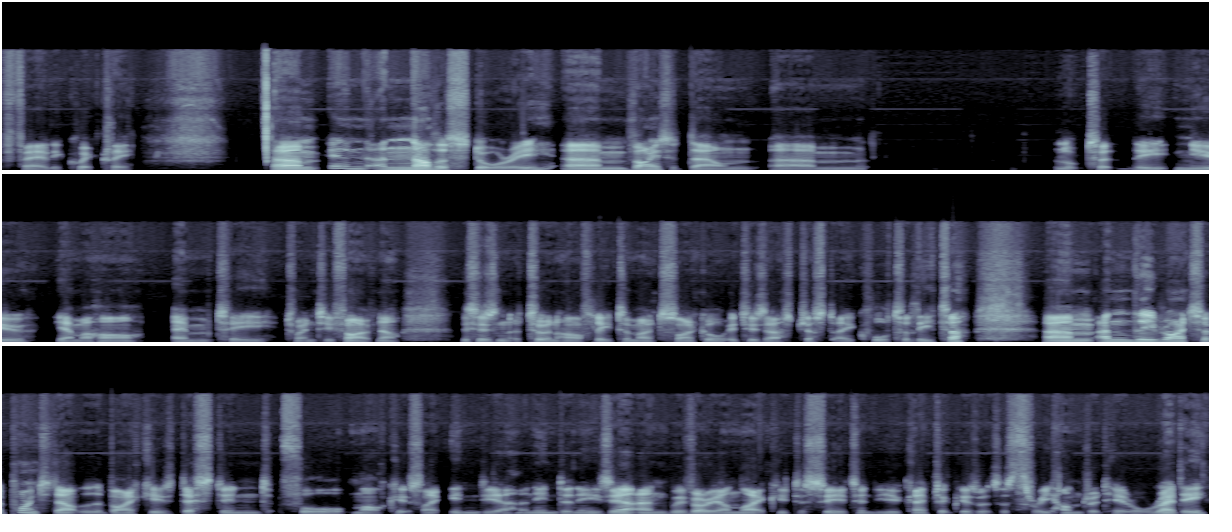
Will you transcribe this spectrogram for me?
fairly quickly. Um, in another story, um, um, looked at the new Yamaha MT25. Now, this isn't a two and a half litre motorcycle, it is just a quarter litre. Um, and the writer pointed out that the bike is destined for markets like India and Indonesia, and we're very unlikely to see it in the UK, particularly as there's 300 here already.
